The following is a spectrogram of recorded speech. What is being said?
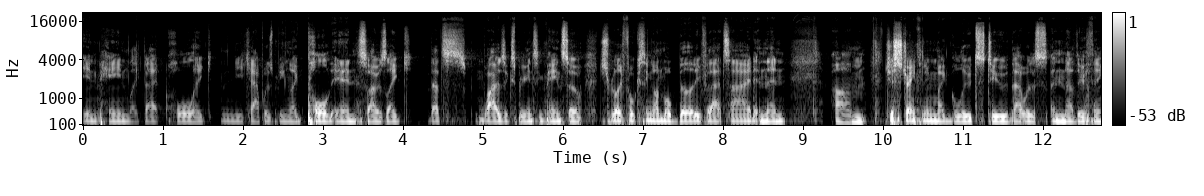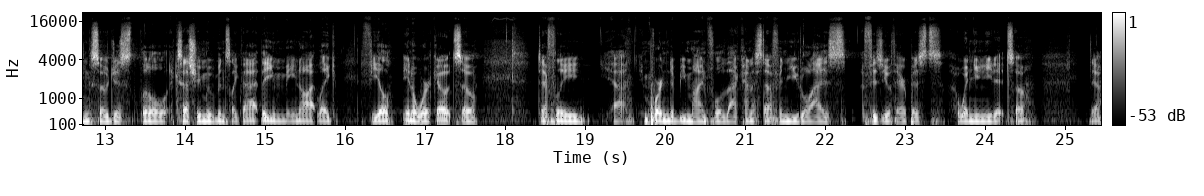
in pain, like that whole like kneecap was being like pulled in. So I was like, that's why I was experiencing pain. So just really focusing on mobility for that side, and then um, just strengthening my glutes too. That was another thing. So just little accessory movements like that that you may not like feel in a workout. So definitely, yeah, important to be mindful of that kind of stuff and utilize a physiotherapist when you need it. So, yeah.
